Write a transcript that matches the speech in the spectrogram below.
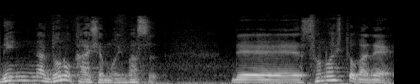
みんなどの会社もいます。でその人がね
